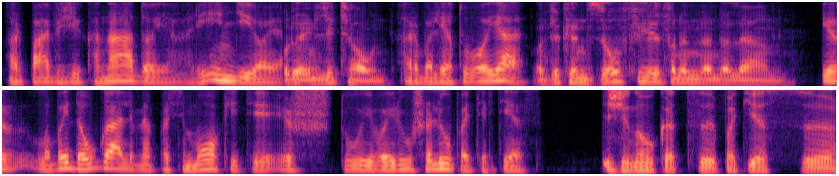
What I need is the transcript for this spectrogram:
ar pavyzdžiui Kanadoje, ar Indijoje, oder in Litauen. arba Lietuvoje. Und wir können so viel voneinander lernen. Ir labai daug galime pasimokyti iš tų įvairių šalių patirties. Žinau, kad paties e,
